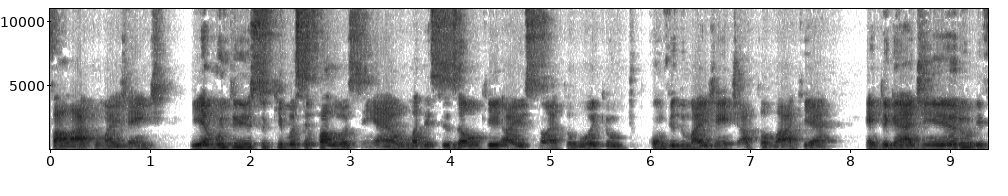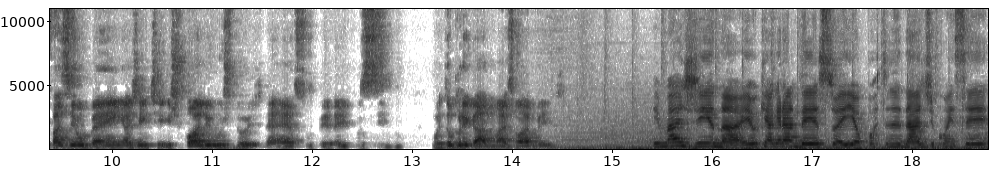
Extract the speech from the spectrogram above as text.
falar com mais gente. E é muito isso que você falou, assim, é uma decisão que a Isso Não É tomou e que eu tipo, convido mais gente a tomar, que é entre ganhar dinheiro e fazer o bem, a gente escolhe os dois, né? É super aí possível. Muito obrigado mais uma vez. Imagina, eu que agradeço aí a oportunidade de conhecer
